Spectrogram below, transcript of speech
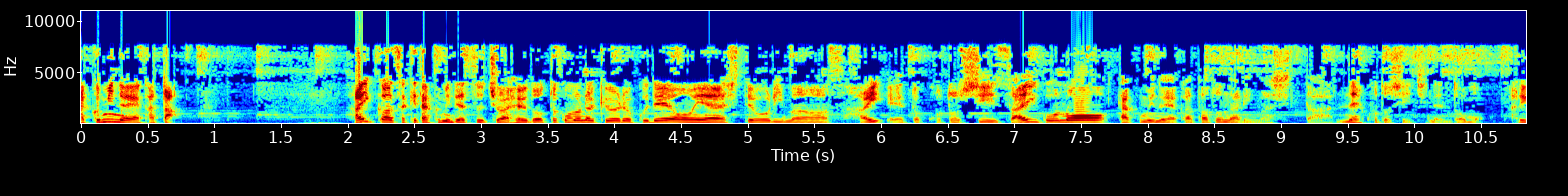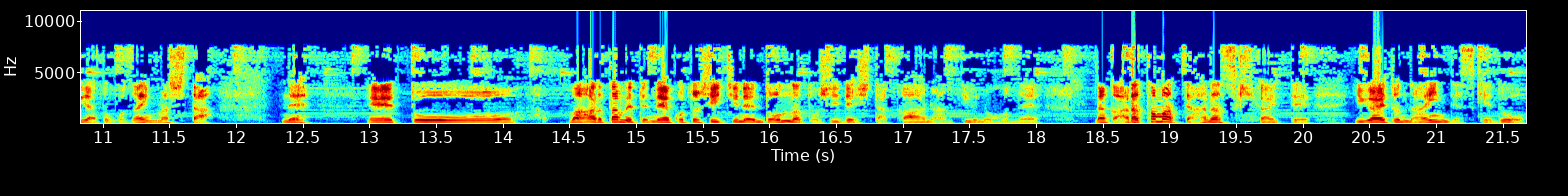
匠の館。はい、川崎匠です。チュアヘイドットコムの協力でオンエアしております。はい、えっ、と、今年最後の匠の館となりました。ね、今年1年どうもありがとうございました。ね、えっ、と、まあ、改めてね、今年1年どんな年でしたか？なんていうのもね、なんか改まって話す機会って意外とないんですけど、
